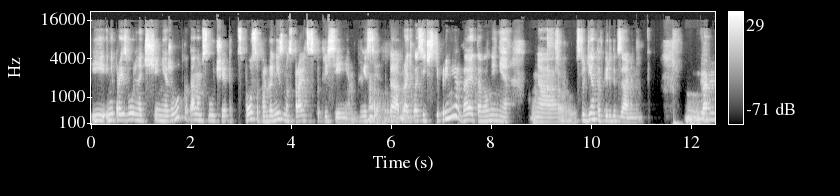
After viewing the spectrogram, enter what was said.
И непроизвольное очищение желудка в данном случае – это способ организма справиться с потрясением. Если а. да, брать классический пример, да, это волнение а, студентов перед экзаменом. Да.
